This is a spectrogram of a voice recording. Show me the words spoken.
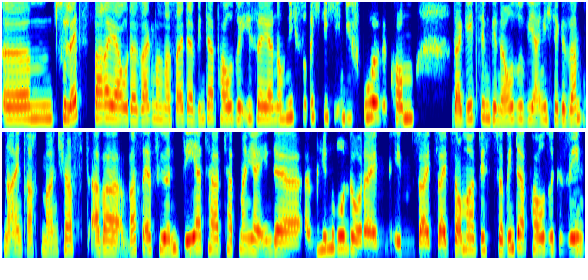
Ähm, zuletzt war er ja, oder sagen wir mal, seit der Winterpause ist er ja noch nicht so richtig in die Spur gekommen. Da geht's ihm genauso wie eigentlich der gesamten Eintracht-Mannschaft. Aber was er für einen Wert hat, hat man ja in der ähm, Hinrunde oder eben seit, seit Sommer bis zur Winterpause gesehen.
